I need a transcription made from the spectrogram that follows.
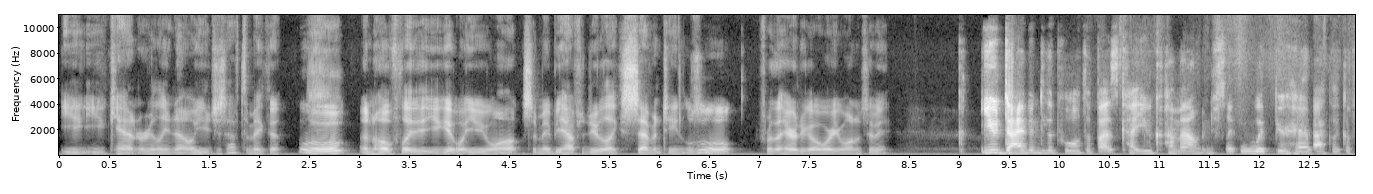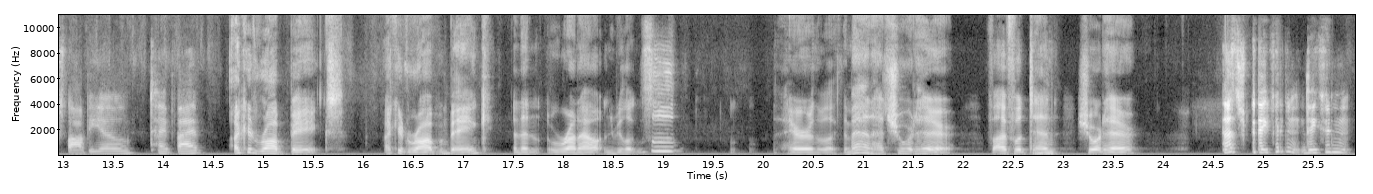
you, you can't really know. You just have to make the "Ooh," and hopefully you get what you want. So maybe you have to do like 17 "Ooh," for the hair to go where you want it to be. You dive into the pool with a buzz cut, you come out and just like whip your hair back like a Fabio type vibe. I could rob banks. I could rob a mm-hmm. bank and then run out and be like "Zoop." hair and they're like the man had short hair, five foot 10 mm-hmm. short hair. That's true. They couldn't. They couldn't.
